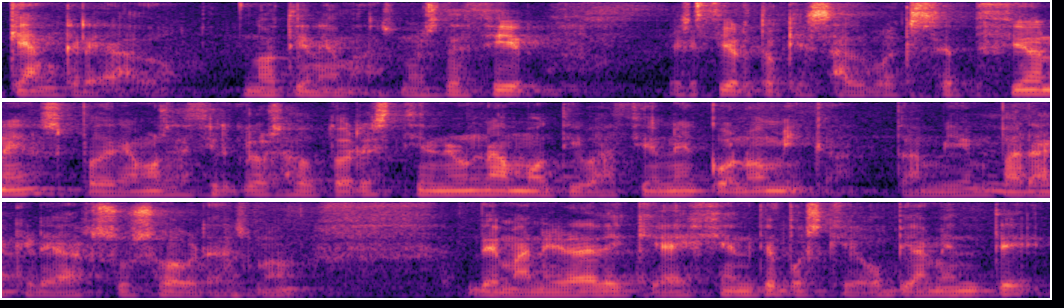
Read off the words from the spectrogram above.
que han creado no tiene más. ¿no? Es decir, es cierto que salvo excepciones, podríamos decir que los autores tienen una motivación económica también para crear sus obras, ¿no? De manera de que hay gente pues, que obviamente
